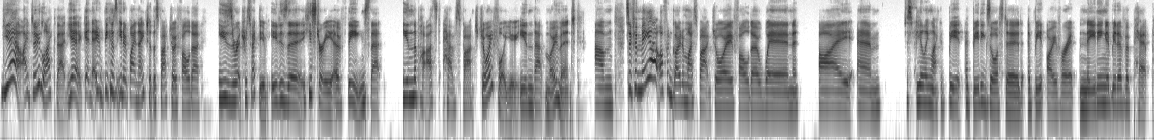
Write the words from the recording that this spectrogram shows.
Yeah, I do like that. Yeah, because you know, by nature, the Spark Joy folder is retrospective. It is a history of things that in the past have sparked joy for you in that moment. Um, so for me, I often go to my Spark Joy folder when I am just feeling like a bit, a bit exhausted, a bit over it, needing a bit of a pep.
